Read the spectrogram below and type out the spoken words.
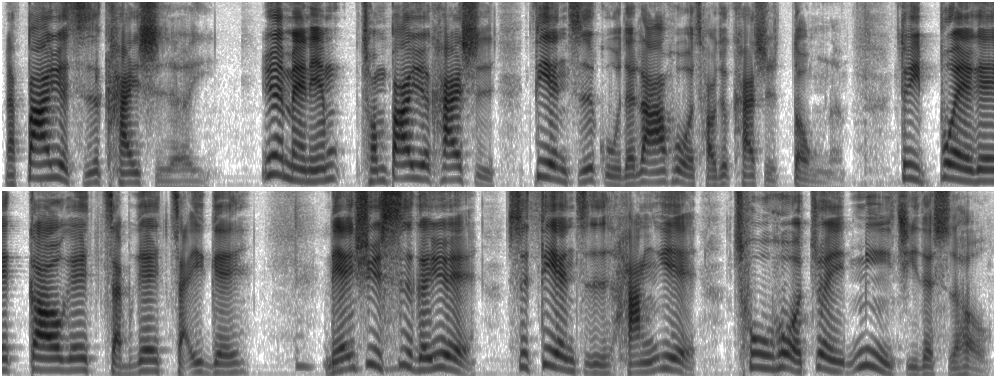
那八月只是开始而已，因为每年从八月开始，电子股的拉货潮就开始动了。对八个、高个、十个、十一个，连续四个月是电子行业出货最密集的时候，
